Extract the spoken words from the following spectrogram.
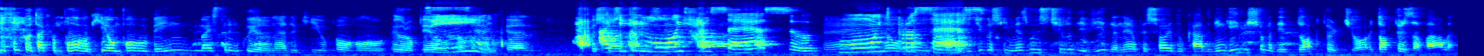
E sem contar que o povo aqui é um povo bem mais tranquilo, né, do que o povo europeu, Sim. o povo americano. Aqui tem muito processo, é, muito não, processo. Não, eu digo assim, mesmo o estilo de vida, né? O pessoal é educado. Ninguém me chama de Dr. George, Dr. Zavala.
